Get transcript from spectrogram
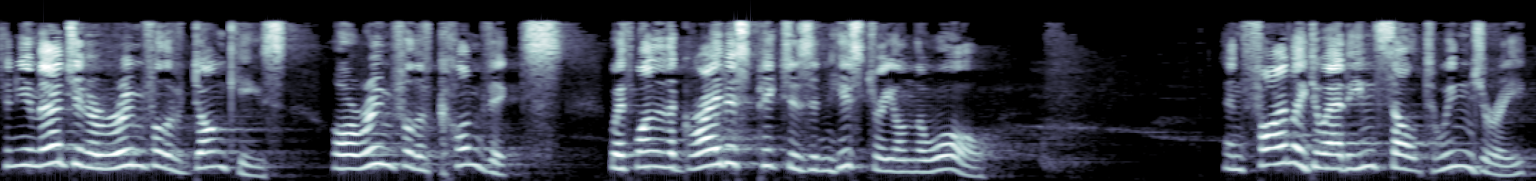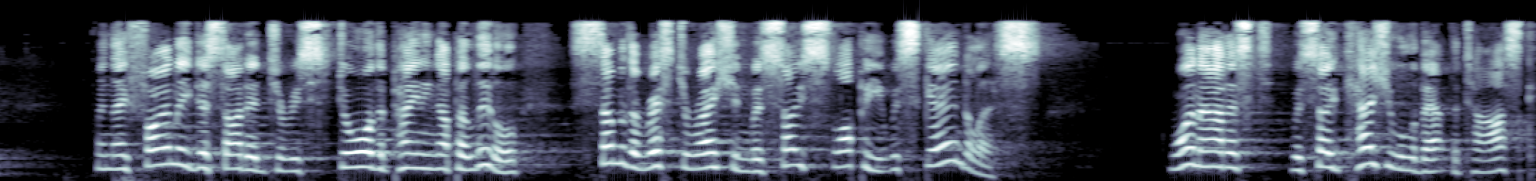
Can you imagine a room full of donkeys or a room full of convicts with one of the greatest pictures in history on the wall? And finally, to add insult to injury, when they finally decided to restore the painting up a little, some of the restoration was so sloppy it was scandalous. One artist was so casual about the task,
